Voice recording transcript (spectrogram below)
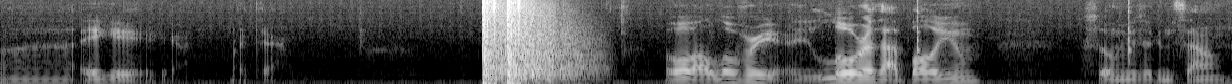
uh, AK, right there. Oh, I'll lower lower that volume so music and sound.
